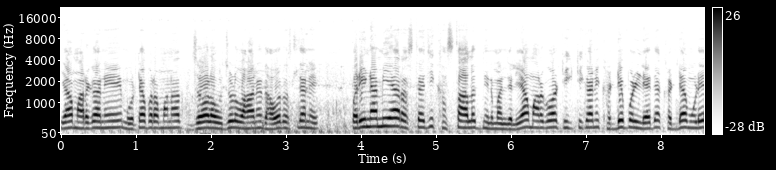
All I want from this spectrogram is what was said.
या मार्गाने मोठ्या प्रमाणात जड अवजड वाहने धावत असल्याने परिणामी या रस्त्याची खस्ता हालत निर्माण झाली. या मार्गावर ठिकठिकाणी खड्डे पडले. त्या खड्ड्यामुळे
